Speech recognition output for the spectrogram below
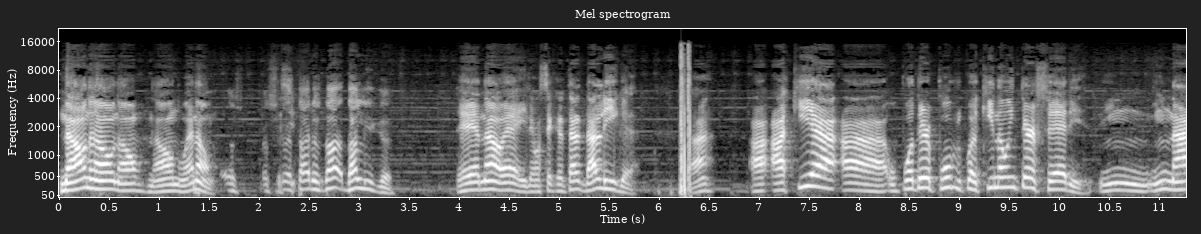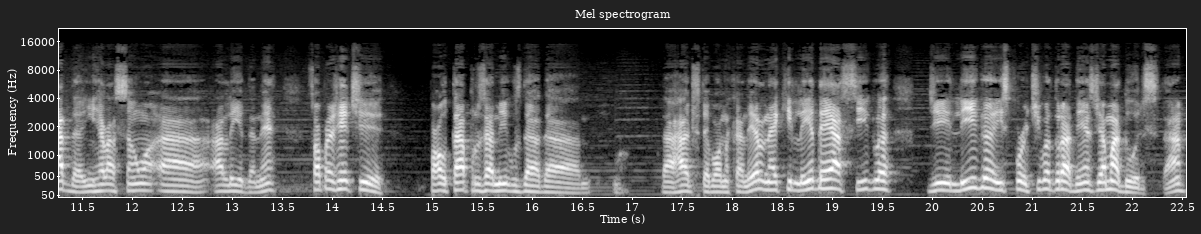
Não, não, não, não, não é não. É o- é o secretário da, da Liga. É, não, é, ele é um secretário da Liga, tá? A- aqui a, a- o poder público aqui não interfere em, em nada em relação à Leda, né? Só pra gente pautar para os amigos da, da, da Rádio Futebol na Canela, né? Que Leda é a sigla de Liga Esportiva Duradense de Amadores, tá?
